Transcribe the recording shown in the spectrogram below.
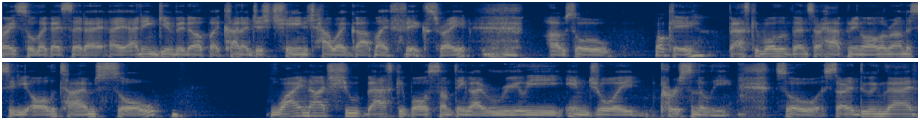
right? So, like I said, I, I, I didn't give it up. I kind of just changed how I got my fix, right? Mm-hmm. Um, so, okay, basketball events are happening all around the city all the time. So, why not shoot basketball? Something I really enjoyed personally. So, I started doing that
